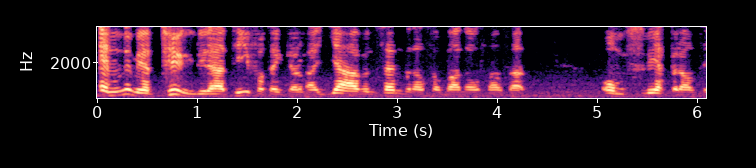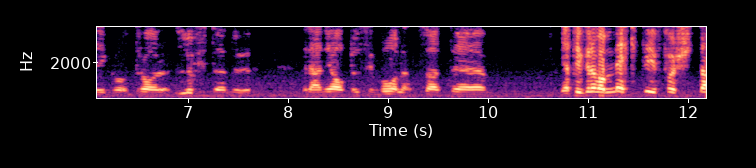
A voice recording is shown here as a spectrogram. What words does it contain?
ännu mer tyngd i det här tifot tänkte jag, de här djävulshänderna som bara någonstans här omsveper allting och drar luften ur den här Neapel-symbolen. Så att eh, jag tyckte det var mäktig första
